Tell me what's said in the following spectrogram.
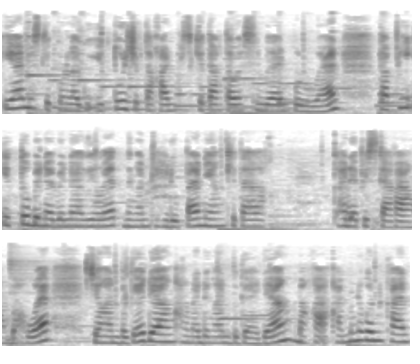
ya meskipun lagu itu diciptakan sekitar tahun 90-an tapi itu benar-benar relate dengan kehidupan yang kita hadapi sekarang bahwa jangan begadang karena dengan begadang maka akan menurunkan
